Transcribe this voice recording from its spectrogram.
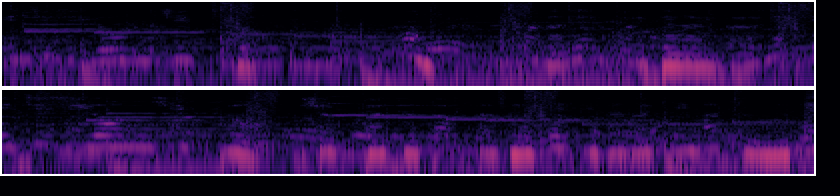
1時40分。まだね、降りてないからね、1時40分出発とさせていただきますので、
